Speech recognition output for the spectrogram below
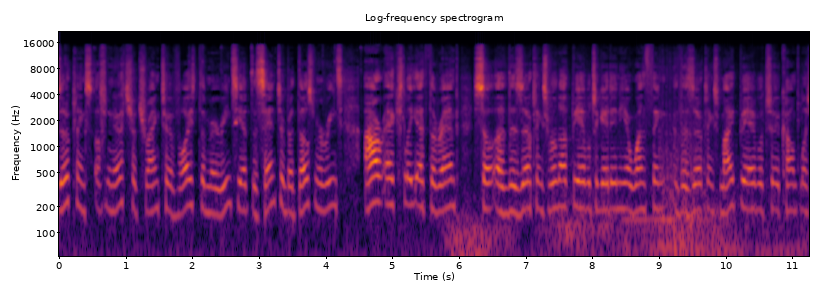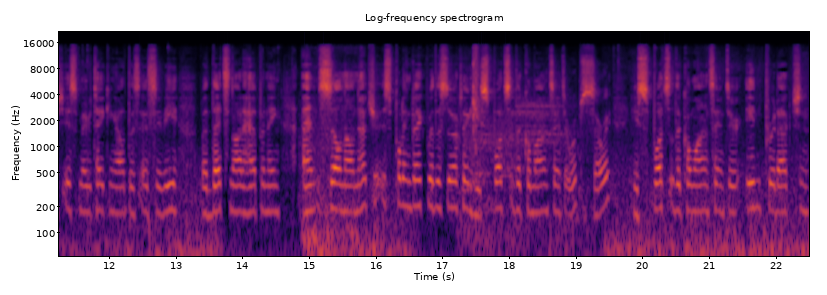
Zerglings of Nerchio trying to avoid the Marines here at the center, but those Marines are actually at the ramp, so uh, the Zerglings will not be able to get in here. One thing the Zerglings might be able to accomplish is maybe taking out this SCV, but that's not happening. And so now Nerchio is pulling back with the Zergling. He spots the command center. Whoops, sorry. He spots the command center in production.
